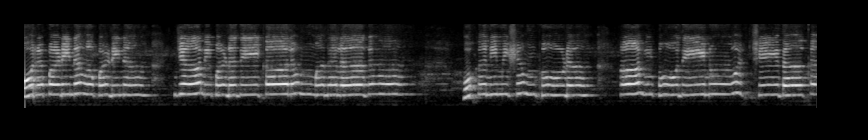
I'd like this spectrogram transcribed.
పొరపడిన పడిన జాలి పడదే కాలం మనలాగా? ఒక నిమిషం కూడా ఆగిపోదే నువ్వు వచ్చేదాకా.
